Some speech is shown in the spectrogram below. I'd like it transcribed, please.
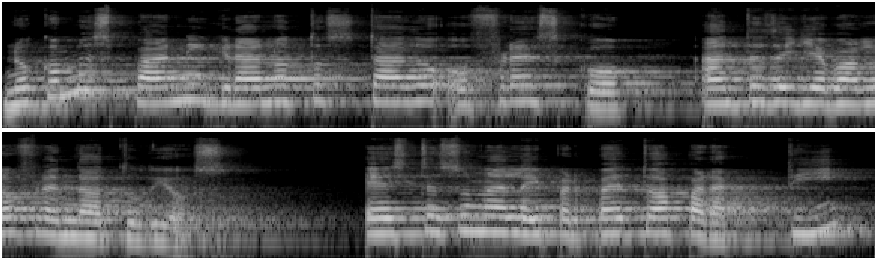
No comas pan ni grano tostado o fresco antes de llevar la ofrenda a tu Dios. Esta es una ley perpetua para ti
